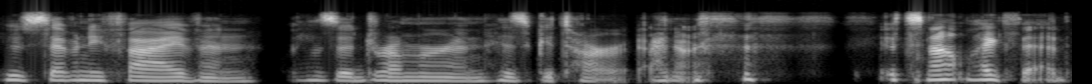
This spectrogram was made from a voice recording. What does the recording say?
who's 75 and has a drummer and his guitar. I don't. It's not like that.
